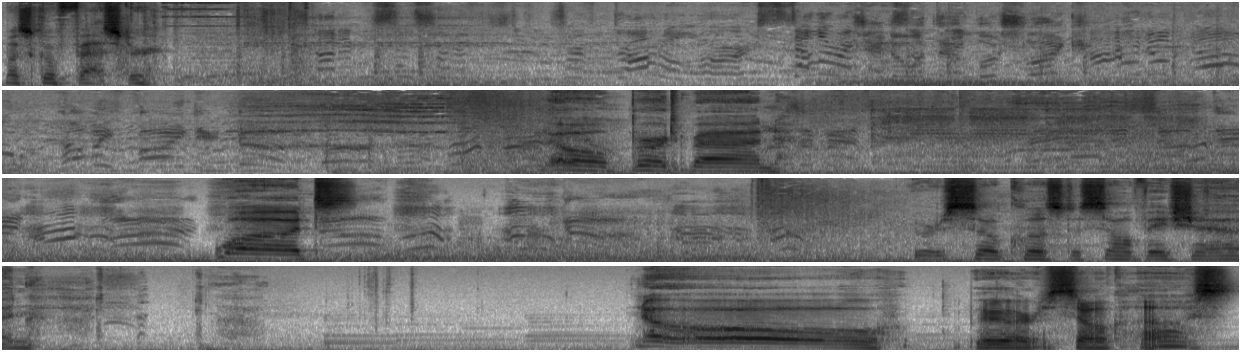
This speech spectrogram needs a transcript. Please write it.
Must go faster. There's gotta be some sort of, some throttle or accelerator. Do you know what that looks like? I don't know. Help me find it! No, Birdman. What? We were so close to salvation. No, we were so close.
